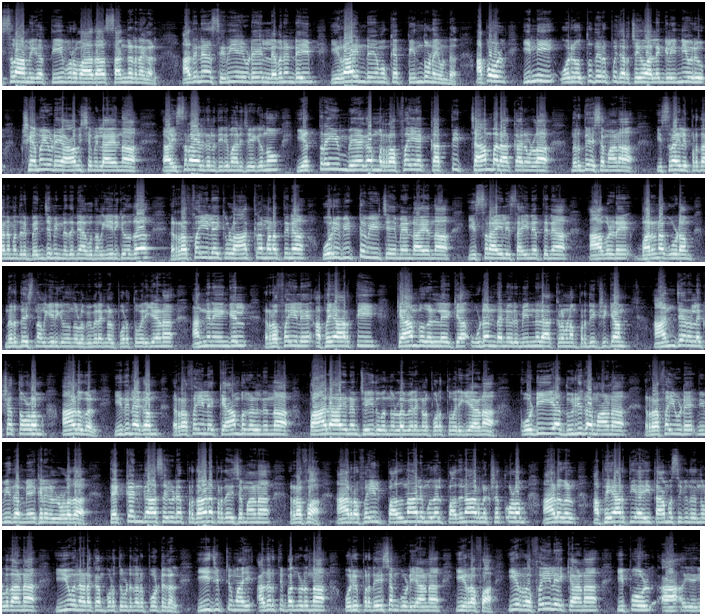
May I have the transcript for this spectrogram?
ഇസ്ലാമിക തീവ്രവാദ സംഘടനകൾ. അതിന് സിറിയയുടെയും ലെബനന്റെയും ഇറാനിന്റെയും ഒക്കെ പിന്തുണയുണ്ട്. അപ്പോൾ ഇനി ഒരു ഒത്തുതീർപ്പ് ചർച്ചയോ അല്ലെങ്കിൽ ഇനി ഒരു ക്ഷമയുടെ ആവശ്യമില്ല എന്ന് ഇസ്രായേൽ തന്നെ തീരുമാനിച്ചിരിക്കുന്നു. എത്രയും വേഗം റഫയെ കത്തിച്ചാമ്പലാക്കാനുള്ള നിർദ്ദേശമാണ് ഇസ്രായേലി പ്രധാനമന്ത്രി ബെഞ്ചമിൻ നെതന്യാഹു നൽകിയിരിക്കുന്നത് റഫയിലേക്കുള്ള ആക്രമണത്തിന് ഒരു വിട്ടുവീഴ്ചയും വേണ്ട എന്ന ഇസ്രായേലി സൈന്യത്തിന് അവരുടെ ഭരണകൂടം നിർദ്ദേശം നൽകിയിരിക്കുന്നു എന്നുള്ള വിവരങ്ങൾ പുറത്തു വരികയാണ്. അങ്ങനെയെങ്കിൽ റഫയിലെ അഭയാർത്ഥി ക്യാമ്പുകളിലേക്ക് ഉടൻ തന്നെ ഒരു മിന്നലാക്രമണം പ്രതീക്ഷിക്കാം. അഞ്ചര ലക്ഷത്തോളം ആളുകൾ ഇതിനകം റഫയിലെ ക്യാമ്പുകളിൽ നിന്ന് പാലായനം ചെയ്തു എന്നുള്ള വിവരങ്ങൾ പുറത്തു വരികയാണ് കൊടിയ ദുരിതമാണ് റഫയുടെ വിവിധ മേഖലകളിലുള്ളത്. തെക്കൻ ഗാസയുടെ പ്രധാന പ്രദേശമാണ് റഫ. ആ റഫയിൽ പതിനാല് മുതൽ പതിനാറ് ലക്ഷത്തോളം ആളുകൾ അഭയാർത്ഥിയായി താമസിക്കുന്നു എന്നുള്ളതാണ് യു എൻ അടക്കം പുറത്തുവിടുന്ന റിപ്പോർട്ടുകൾ. ഈജിപ്തുമായി അതിർത്തി പങ്കിടുന്ന ഒരു പ്രദേശം കൂടിയാണ് ഈ റഫ. ഈ റഫയിലേക്കാണ് ഇപ്പോൾ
